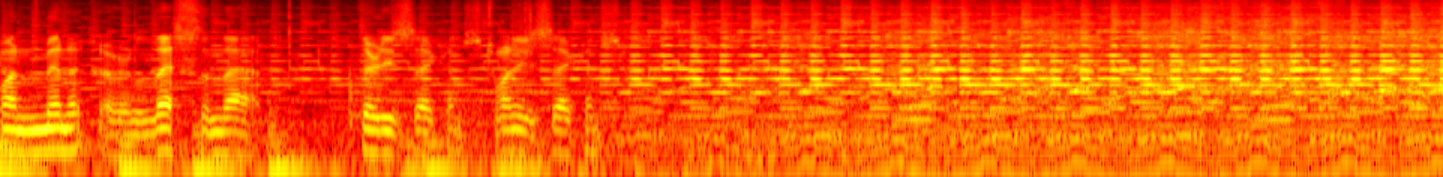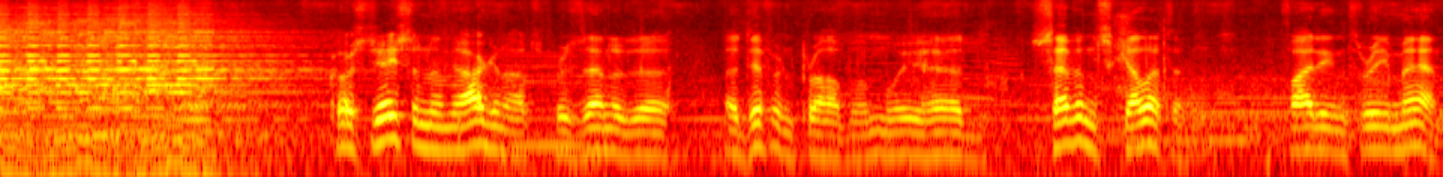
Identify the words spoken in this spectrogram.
one minute or less than that 30 seconds, 20 seconds. Of course, Jason and the Argonauts presented a, a different problem. We had seven skeletons fighting three men.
